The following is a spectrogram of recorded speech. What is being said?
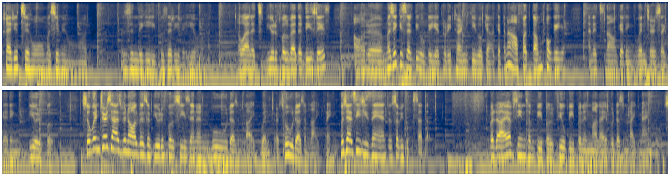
खैरियत से हों, मज़े में हों और ज़िंदगी गुजर ही रही हो well it's beautiful weather these days और मज़े की सर्दी हो गई है, थोड़ी ठंड की वो क्या कहते हैं ना, आफत कम हो गई है and it's now getting winters are getting beautiful So winters has been always a beautiful season and who doesn't like winters? Who doesn't like rain? कुछ ऐसी चीज़ें हैं जो सभी को पसंद आती हैं. But I have seen some people, few people in my life who doesn't like mangoes.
